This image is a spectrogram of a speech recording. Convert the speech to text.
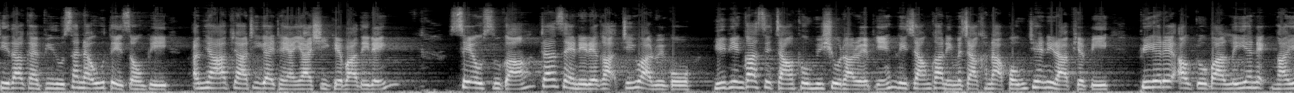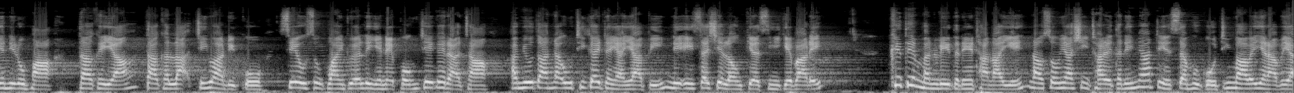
ဒေသခံပြည်သူ12ဦးသေဆုံးပြီးအများအပြားထိခိုက်ဒဏ်ရာရရှိခဲ့ပါသေးတယ်။ စေအုပ်စုကတန်းဆယ်နေတဲ့ကကြီးရွာတွေကိုမြေပြင်ကစစ်ကြောင်းထိုးမိရှို့တာတွေအပြင်လေကြောင်းကနေမကြာခဏပုံကျဲနေတာဖြစ်ပြီးပြီးခဲ့တဲ့အောက်တိုဘာ၄ရက်နဲ့၅ရက်နေ့တို့မှာတာခရတာခလကြီးရွာတွေကိုစေအုပ်စုဝိုင်းတွဲလေရင်နဲ့ပုံကျဲခဲ့တာကြောင့်အမျိုးသား2ဦးထိခိုက်ဒဏ်ရာရပြီးနေအိမ်၁၈လုံးပျက်စီးခဲ့ပါတယ်။ ခေတ်သစ်မန္တလေးသတင်းဌာနရဲ့နောက်ဆုံးရရှိထားတဲ့သတင်းများတင်ဆက်မှုကိုဒီမှာပဲရနာပါရ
